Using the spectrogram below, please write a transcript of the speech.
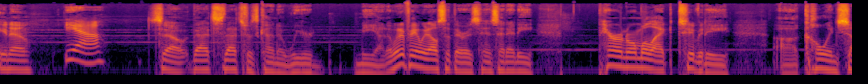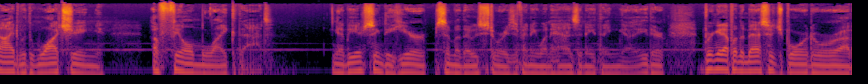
You know, yeah. so that's that's what's kind of weird me out. I wonder if anyone else out there has, has had any paranormal activity uh, coincide with watching a film like that. It'd be interesting to hear some of those stories if anyone has anything. Uh, either bring it up on the message board or uh,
